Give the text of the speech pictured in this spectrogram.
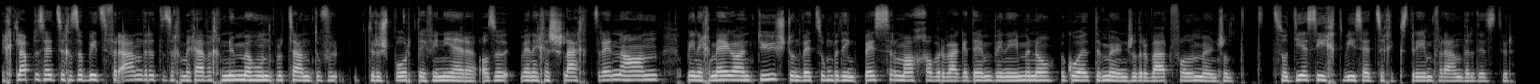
ich glaube, das hat sich so ein bisschen verändert, dass ich mich einfach nicht mehr 100% auf den Sport definiere. Also wenn ich ein schlechtes Rennen habe, bin ich mega enttäuscht und will es unbedingt besser machen, aber wegen dem bin ich immer noch ein guter Mensch oder ein wertvoller Mensch. Und so diese Sichtweise hat sich extrem verändert jetzt durch,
